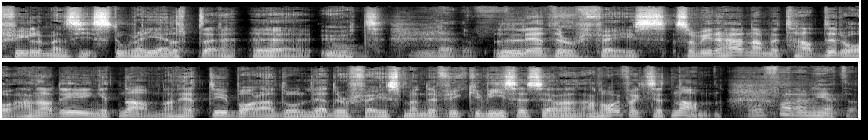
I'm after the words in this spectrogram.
filmens stora hjälte eh, ut. Leather. Leatherface, som vid det här namnet hade då, han hade ju inget namn, han hette ju bara då Leatherface, men det fick ju visa sig att han har ju faktiskt ett namn. Och vad fan han heter?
